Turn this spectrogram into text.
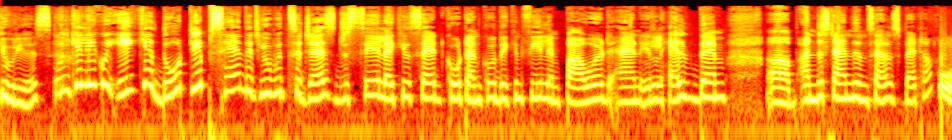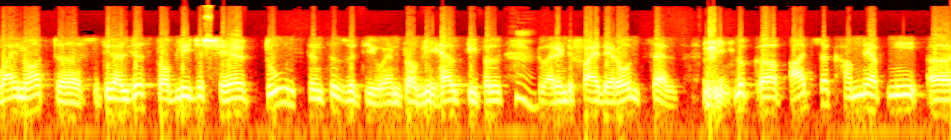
curious, उनके लिए कोई एक या दो tips हैं that you would suggest जिससे like you said quote unquote they can feel empowered and it'll help them uh, understand themselves better. Oh, why not, uh, Suti? I'll just probably just share two instances with you and probably help people hmm. to identify their own self. Look, uh, आज तक हमने अपनी uh,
